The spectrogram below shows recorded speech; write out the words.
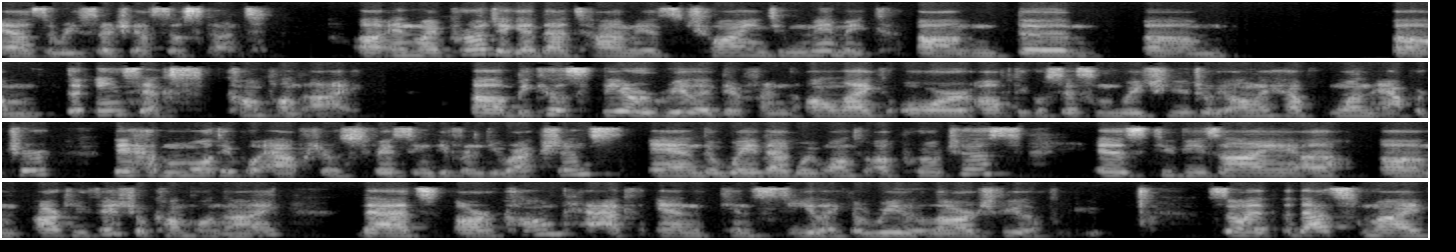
as a research assistant. Uh, and my project at that time is trying to mimic um, the, um, um, the insect's compound eye. Uh, because they are really different, unlike our optical system, which usually only have one aperture they have multiple apertures facing different directions. And the way that we want to approach this is to design an um, artificial compound eye that are compact and can see like a really large field of view. So that's my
